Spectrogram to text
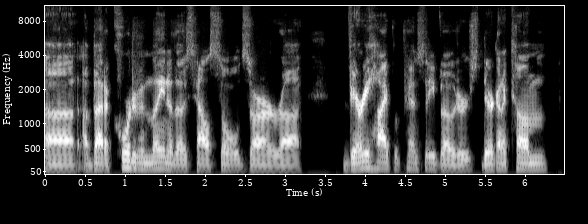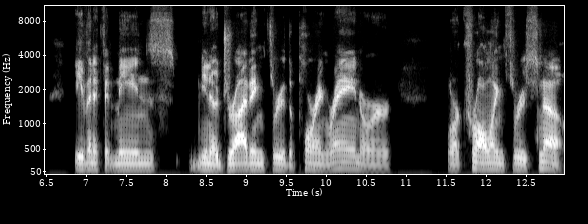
Uh, about a quarter of a million of those households are uh, very high propensity voters. They're going to come, even if it means you know driving through the pouring rain or or crawling through snow,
